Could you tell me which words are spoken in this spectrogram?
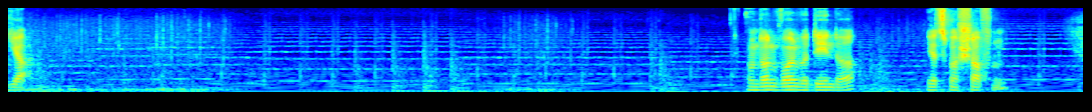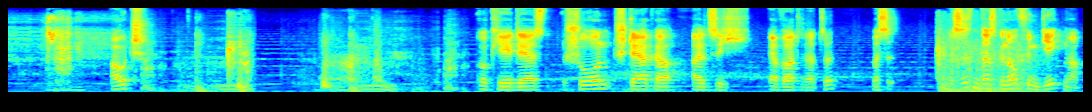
Ja. Und dann wollen wir den da jetzt mal schaffen. Autsch. Okay, der ist schon stärker, als ich erwartet hatte. Was, was ist denn das genau für ein Gegner?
